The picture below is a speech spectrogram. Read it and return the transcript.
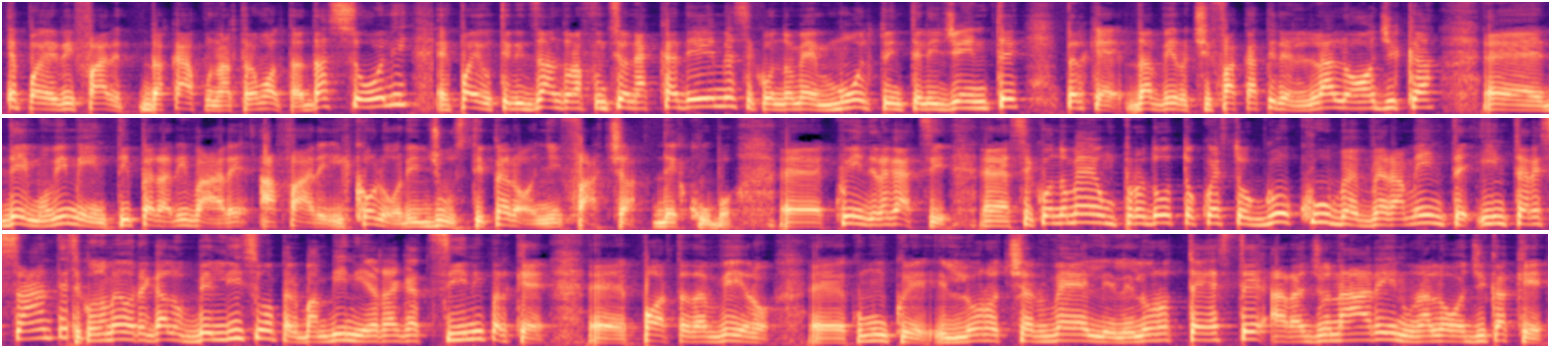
e poi rifare da capo un'altra volta da soli e poi utilizzando la funzione accademia secondo me è molto intelligente perché davvero ci fa capire la logica eh, dei movimenti per arrivare a fare i colori giusti per ogni faccia del cubo. Eh, quindi ragazzi eh, secondo me è un prodotto questo GoCube veramente interessante. Secondo me è un regalo bellissimo per bambini e ragazzini perché eh, porta davvero eh, comunque i loro cervelli le loro teste a ragionare in una logica che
